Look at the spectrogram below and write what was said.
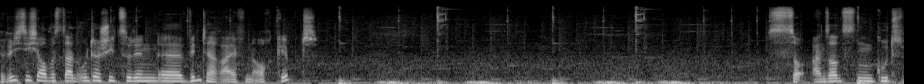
Da bin ich sicher, ob es da einen Unterschied zu den äh, Winterreifen auch gibt. So, ansonsten gut,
